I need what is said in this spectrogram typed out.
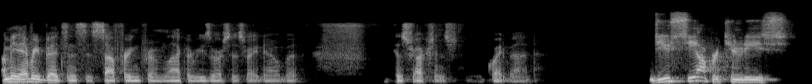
I mean every business is suffering from lack of resources right now, but construction's quite bad. Do you see opportunities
